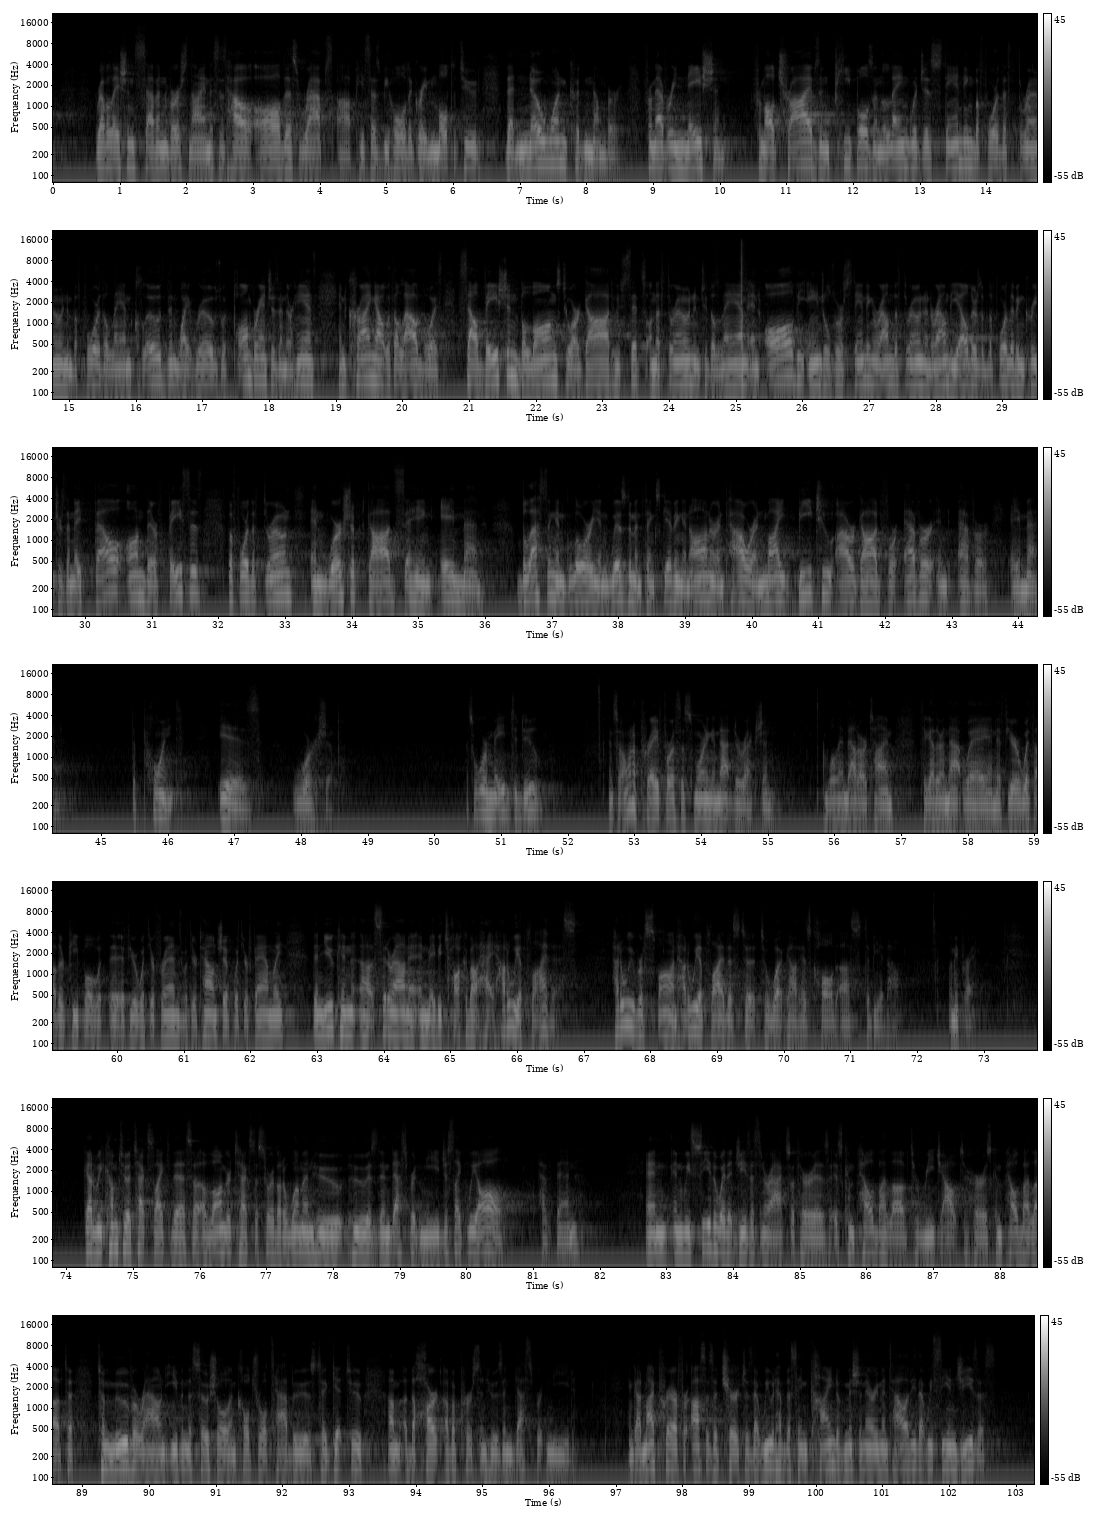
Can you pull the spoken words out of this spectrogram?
Revelation 7, verse 9, this is how all this wraps up. He says, Behold, a great multitude that no one could number from every nation from all tribes and peoples and languages standing before the throne and before the Lamb, clothed in white robes with palm branches in their hands, and crying out with a loud voice Salvation belongs to our God who sits on the throne and to the Lamb. And all the angels were standing around the throne and around the elders of the four living creatures, and they fell on their faces before the throne and worshiped God, saying, Amen blessing and glory and wisdom and thanksgiving and honor and power and might be to our God forever and ever. Amen. The point is worship. That's what we're made to do. And so I want to pray for us this morning in that direction. We'll end out our time together in that way. And if you're with other people, with, if you're with your friends, with your township, with your family, then you can uh, sit around and maybe talk about hey, how do we apply this? How do we respond? How do we apply this to, to what God has called us to be about? Let me pray. God, we come to a text like this, a, a longer text, a story about a woman who, who is in desperate need, just like we all have been. And, and we see the way that Jesus interacts with her is, is compelled by love to reach out to her, is compelled by love to, to move around even the social and cultural taboos to get to um, the heart of a person who's in desperate need. And God, my prayer for us as a church is that we would have the same kind of missionary mentality that we see in Jesus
